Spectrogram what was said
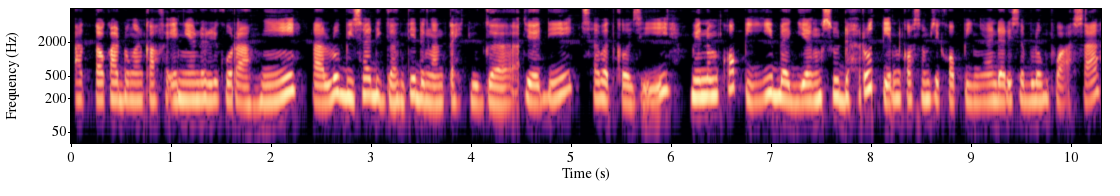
atau kandungan kafeinnya yang udah dikurangi, lalu bisa diganti dengan teh juga. Jadi, sahabat cozy, minum kopi bagi yang sudah rutin konsumsi kopinya dari sebelum puasa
